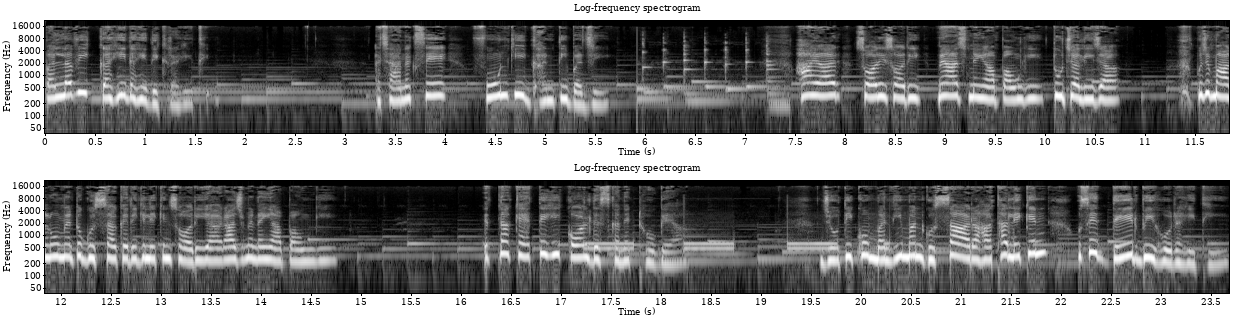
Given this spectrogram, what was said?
पल्लवी कहीं नहीं दिख रही थी। अचानक से फ़ोन की घंटी बजी। हाँ यार सॉरी सॉरी मैं आज नहीं आ पाऊँगी, तू चली जा। मुझे मालूम है तो गुस्सा करेगी, लेकिन सॉरी यार, आज मैं नहीं आ पाऊँगी। इतना कहते ही कॉल डिस्कनेक्ट हो गया। ज्योति को मन ही मन गुस्सा आ रहा था, लेकिन उसे देर भी हो रही थी।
